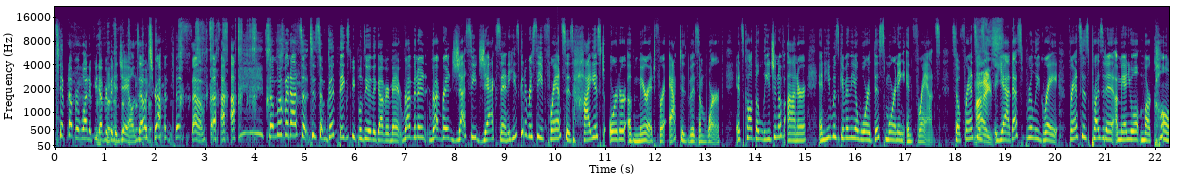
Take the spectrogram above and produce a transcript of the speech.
tip number one if you've never been to jail, don't drop the soap. so moving on so, to some good things people do in the government. Reverend, Reverend Jesse Jackson, he's going to receive France's highest order of merit for activism work. It's called the Legion of Honor, and he was given the award this morning in France. So France, Nice. yeah, that's really great. France's President Emmanuel Macron,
